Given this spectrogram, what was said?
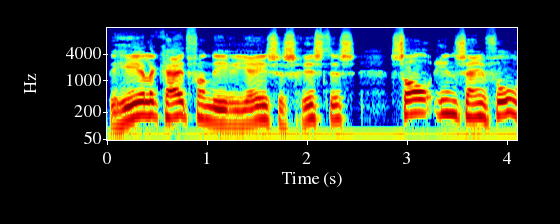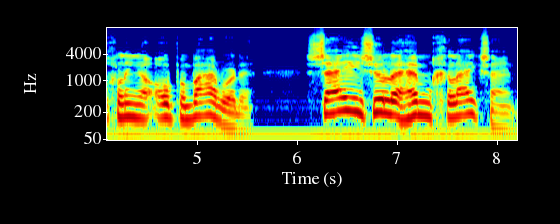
De heerlijkheid van de Heer Jezus Christus zal in Zijn volgelingen openbaar worden. Zij zullen Hem gelijk zijn.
